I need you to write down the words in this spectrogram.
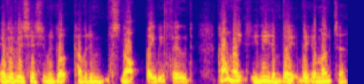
Every visitation we got covered in snot, baby food. Can't wait. You need a big, bigger motor.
